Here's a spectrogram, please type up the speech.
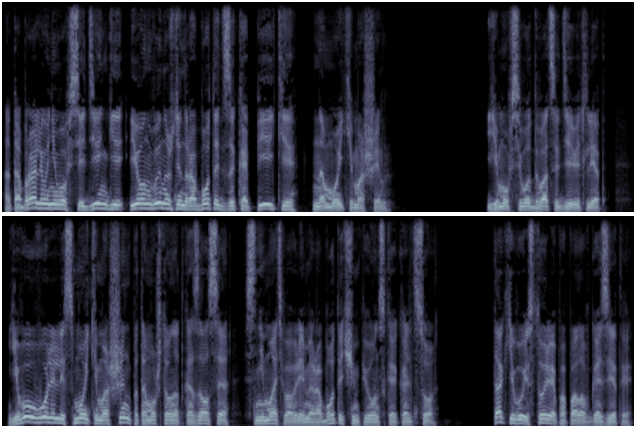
отобрали у него все деньги, и он вынужден работать за копейки на мойке машин. Ему всего 29 лет. Его уволили с мойки машин, потому что он отказался снимать во время работы чемпионское кольцо. Так его история попала в газеты.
